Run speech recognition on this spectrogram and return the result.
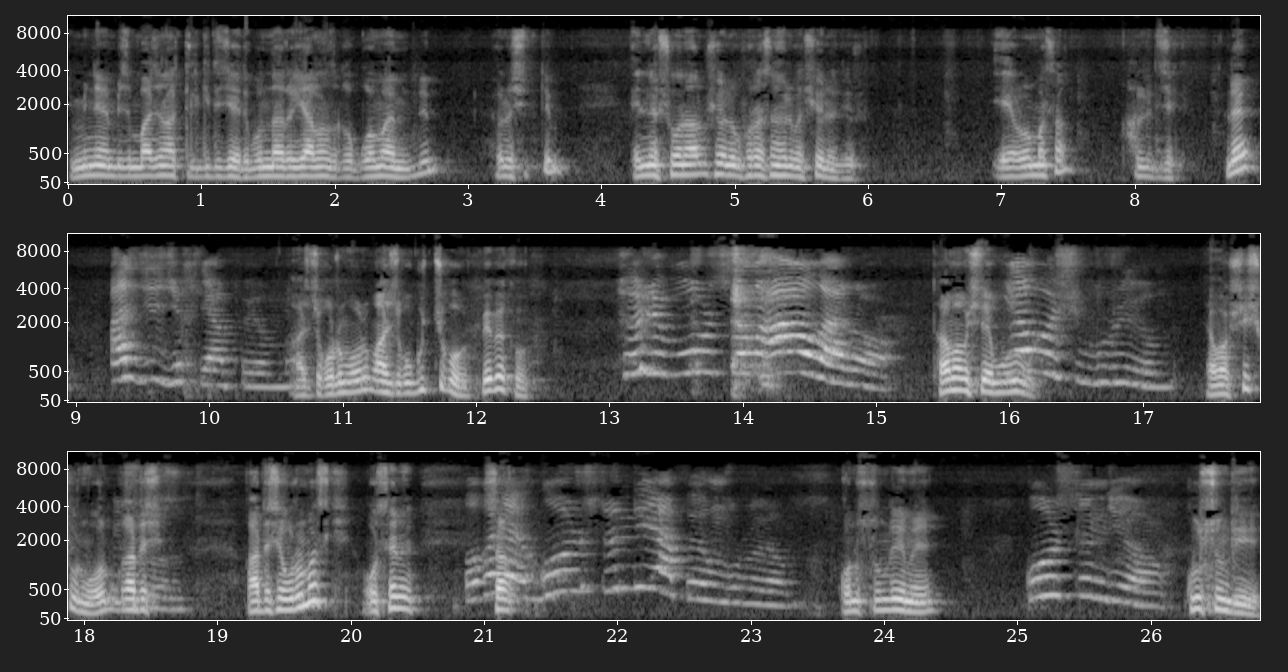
Demin bizim bacanak dil gidecekti. Bunları yalnız koymayayım dedim. Öyle şittim. Eline şu an almış şöyle burasına öyle bak şöyle diyor. Eğer olmasa halledecek. Ne? Azıcık yapıyorum. Azıcık olur mu oğlum? Azıcık o küçük o. Bebek o. Şöyle vursam ağlar o. Tamam işte bu. Yavaş vuruyorum. Yavaş hiç vurma oğlum. Kardeş, kardeşe vurulmaz ki. O senin Baba Sen- ne vursun diye yapıyorum vuruyorum. konuşsun değil mi? Vursun diyor. Kursun diye.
